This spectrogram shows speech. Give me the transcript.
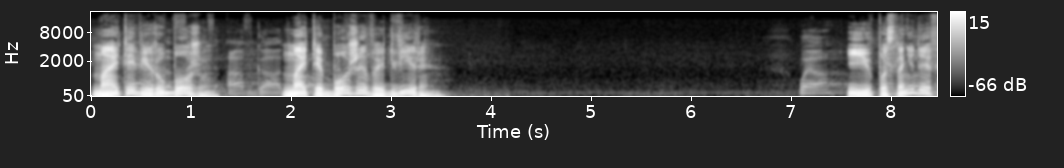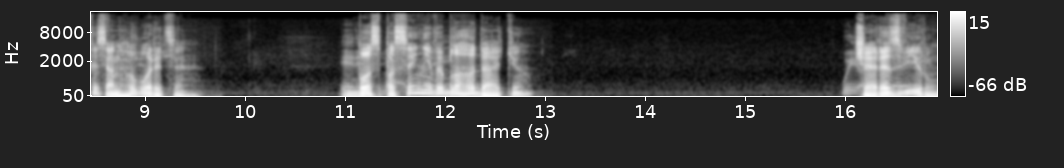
Майте віру Божу, майте Божий вид віри. І в посланні до Ефесян говориться: бо спасені ви благодаттю через віру.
